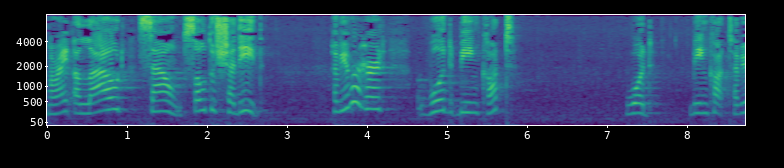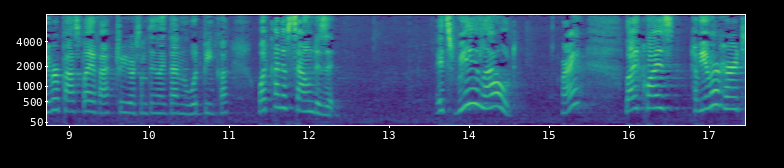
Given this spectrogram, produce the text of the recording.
alright a loud sound صوت الشديد have you ever heard wood being cut wood being cut. Have you ever passed by a factory or something like that and wood being cut? What kind of sound is it? It's really loud, right? Likewise, have you ever heard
